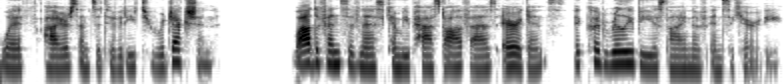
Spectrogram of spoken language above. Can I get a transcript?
with higher sensitivity to rejection. While defensiveness can be passed off as arrogance, it could really be a sign of insecurity.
